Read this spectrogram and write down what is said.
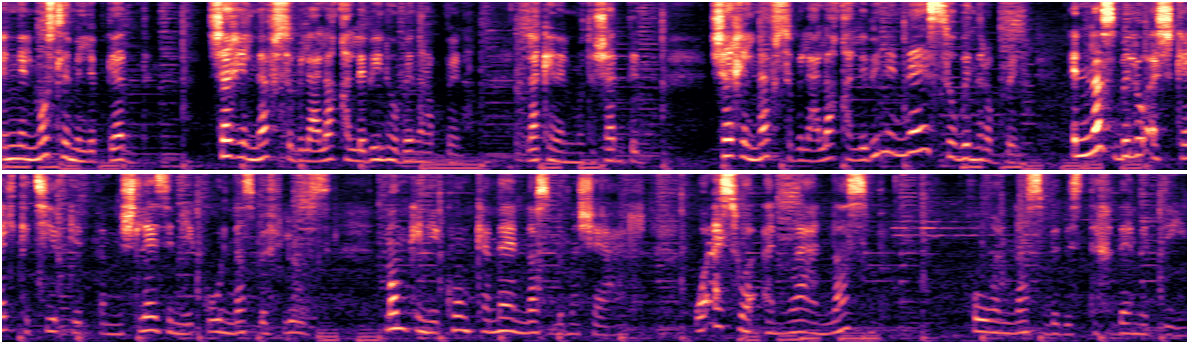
إن المسلم اللي بجد شاغل نفسه بالعلاقة اللي بينه وبين ربنا لكن المتشدد شاغل نفسه بالعلاقة اللي بين الناس وبين ربنا. النصب له أشكال كتير جدا مش لازم يكون نصب فلوس. ممكن يكون كمان نصب مشاعر وأسوأ أنواع النصب هو النصب باستخدام الدين.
